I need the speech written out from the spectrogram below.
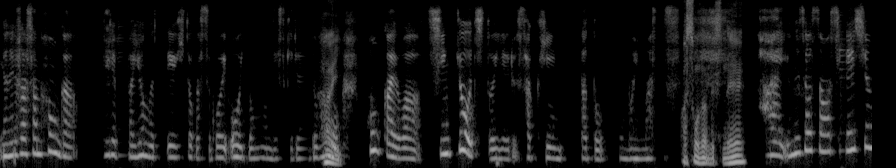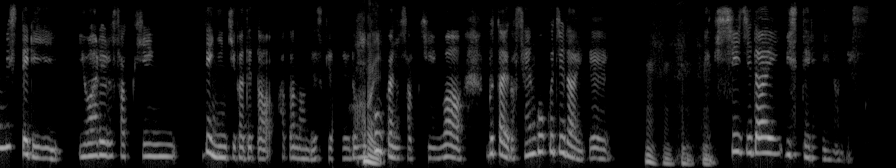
米沢さんの本が出れば読むっていう人がすごい多いと思うんですけれども、はい、今回は新境地といえる作品だと思います。あそうなんですね。はい、米沢さんは青春ミステリー言われる作品で人気が出た方なんですけれども、はい、今回の作品は舞台が戦国時代で、歴史時代ミステリーなんです。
